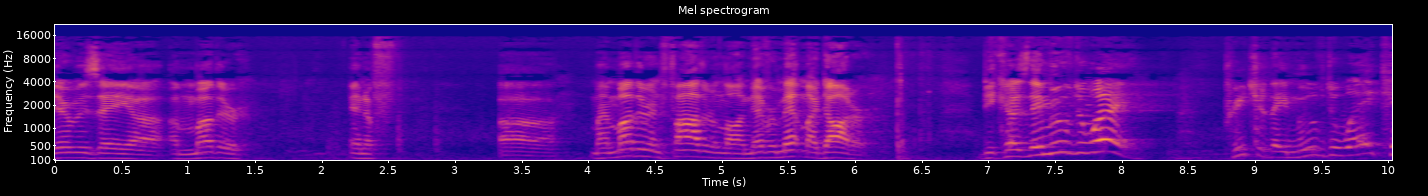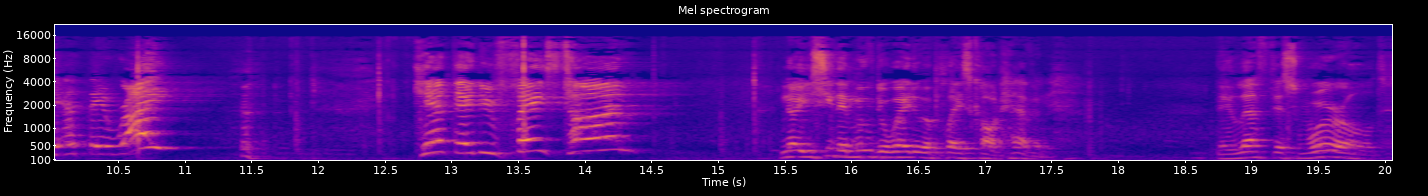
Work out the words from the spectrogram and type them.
There was a, uh, a mother and a, uh, my mother and father in law never met my daughter because they moved away. Preacher, they moved away? Can't they write? Can't they do FaceTime? No, you see, they moved away to a place called heaven. They left this world,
